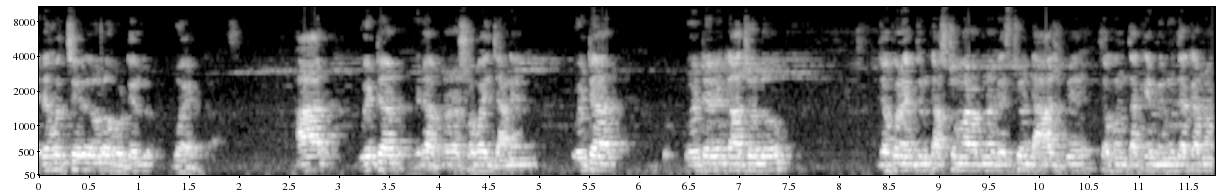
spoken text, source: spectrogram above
এটা হচ্ছে, হলো হোটেল বয়ের কাজ। আর ওয়েটার এটা আপনারা সবাই জানেন ওয়েটার ওয়েটারের কাজ হলো, যখন একজন কাস্টমার আপনার রেস্টুরেন্টে আসবে, তখন তাকে মেনু দেখানো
